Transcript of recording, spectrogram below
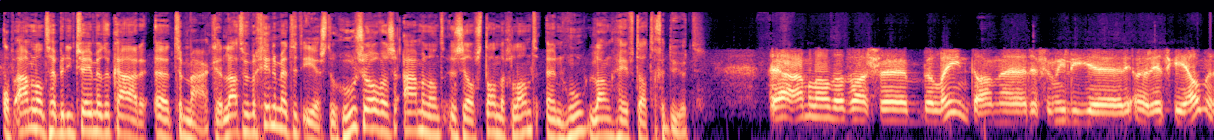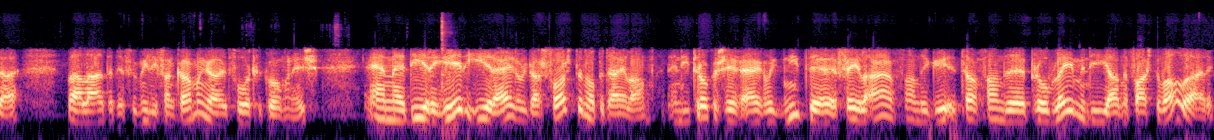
Op Ameland hebben die twee met elkaar uh, te maken. Laten we beginnen met het eerste. Hoezo was Ameland een zelfstandig land en hoe lang heeft dat geduurd? Ja, Ameland dat was uh, beleend aan uh, de familie uh, Ritske-Helmera waar later de familie van Kamminga uit voortgekomen is. En uh, die regeerden hier eigenlijk als vorsten op het eiland. En die trokken zich eigenlijk niet uh, veel aan van de, van de problemen die aan de vaste wal waren.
